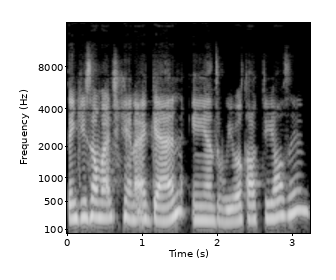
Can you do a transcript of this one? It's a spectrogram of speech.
thank you so much, Hannah, again, and we will talk to y'all soon.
